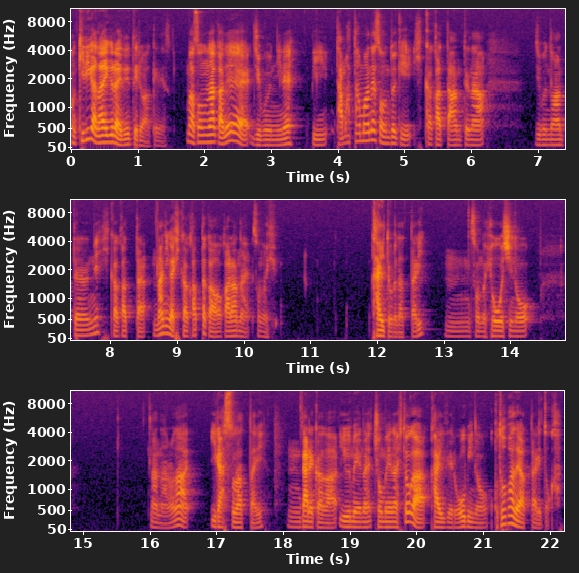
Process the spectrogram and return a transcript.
まあ、キリがないぐらい出てるわけです。まあその中で自分にねたまたまねその時引っかかったアンテナ自分のアンテナにね引っかかった何が引っかかったかわからないそのタイトルだったりうんその表紙のなんだろうなイラストだったり誰かが有名な著名な人が書いてる帯の言葉であったりとか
